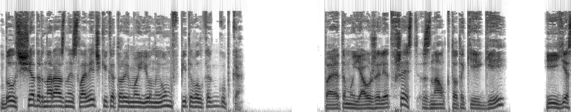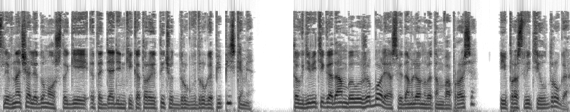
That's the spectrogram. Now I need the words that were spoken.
был щедр на разные словечки, которые мой юный ум впитывал как губка. Поэтому я уже лет в шесть знал, кто такие геи, и если вначале думал, что геи — это дяденьки, которые тычут друг в друга пиписьками, то к девяти годам был уже более осведомлен в этом вопросе и просветил друга.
